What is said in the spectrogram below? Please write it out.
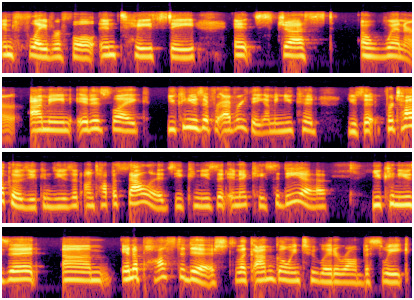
and flavorful and tasty. It's just a winner. I mean, it is like you can use it for everything. I mean, you could use it for tacos, you can use it on top of salads, you can use it in a quesadilla, you can use it um, in a pasta dish, like I'm going to later on this week.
